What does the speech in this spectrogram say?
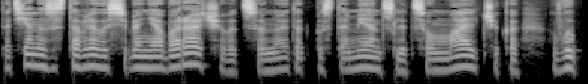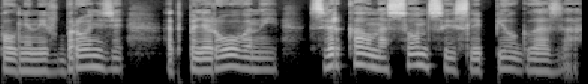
Татьяна заставляла себя не оборачиваться, но этот постамент с лицом мальчика, выполненный в бронзе, отполированный, сверкал на солнце и слепил глаза.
